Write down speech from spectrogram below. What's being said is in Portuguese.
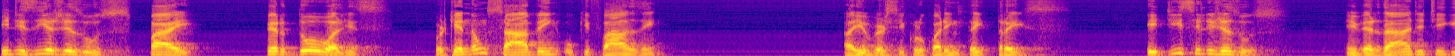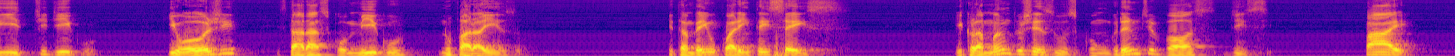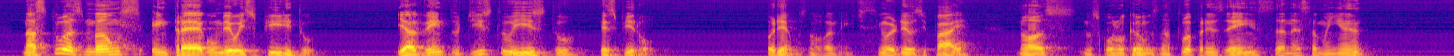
E dizia Jesus: Pai, perdoa-lhes, porque não sabem o que fazem. Aí o versículo 43. E disse-lhe Jesus: Em verdade te, te digo que hoje estarás comigo no paraíso. E também o 46. E clamando Jesus com grande voz, disse: Pai, nas tuas mãos entrego o meu espírito. E havendo disto isto, expirou. Oremos novamente. Senhor Deus e Pai, nós nos colocamos na tua presença nesta manhã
